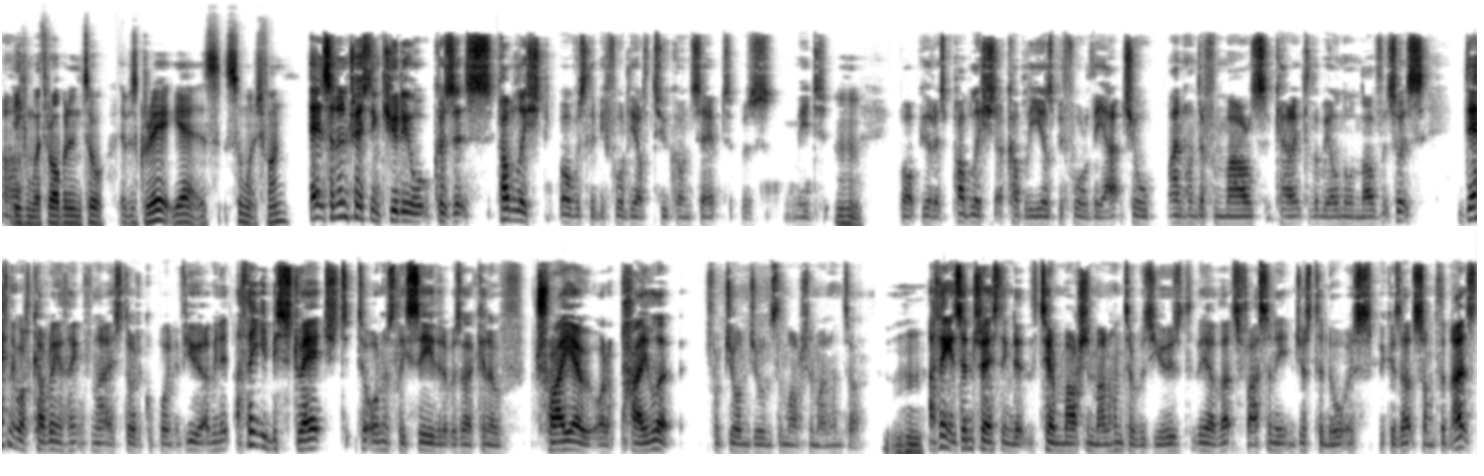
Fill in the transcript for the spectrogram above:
Uh-huh. Even with Robin and tow. It was great. Yeah, it's so much fun. It's an interesting curio because it's published obviously before the Earth 2 concept was made Mhm. popular. It's published a couple of years before the actual Manhunter from Mars character that we all know and love. So it's definitely worth covering, I think, from that historical point of view. I mean, it, I think you'd be stretched to honestly say that it was a kind of tryout or a pilot for J'onn J'onzz, the Martian Manhunter. hmm I think it's interesting that the term Martian Manhunter was used there. That's fascinating just to notice because that's something that's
